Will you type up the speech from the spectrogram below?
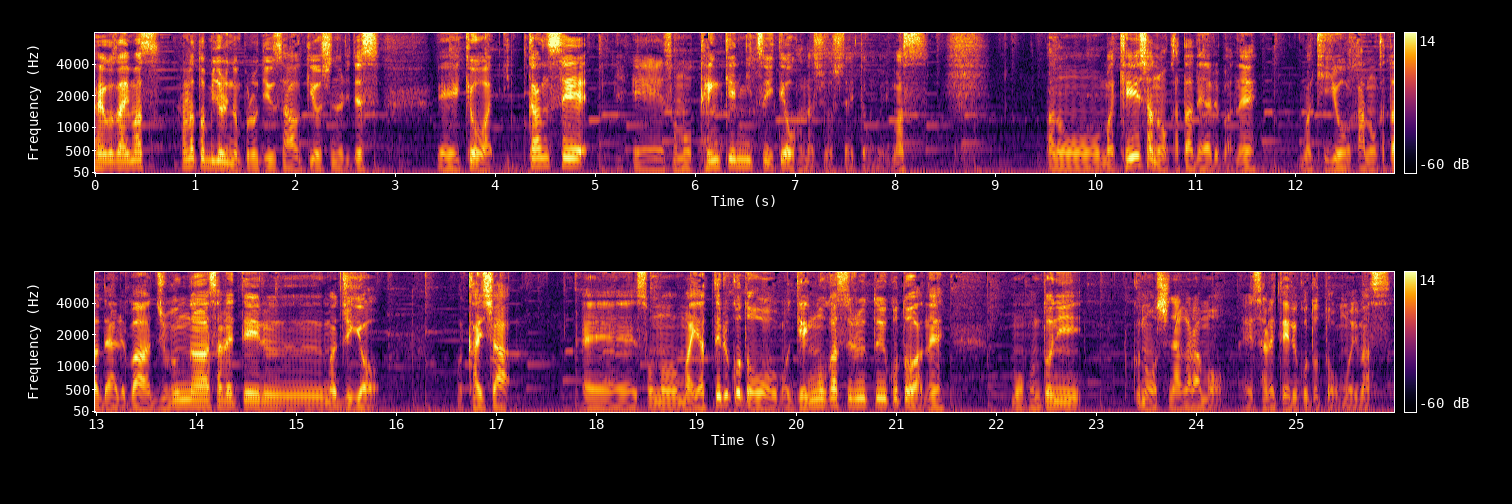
はようございます。花と緑のプロデューサー青木よしのりです、えー、今日は一貫性、えー、その点検についてお話をしたいと思います。あのー、まあ、経営者の方であればね、まあ、起業家の方であれば自分がされている、まあ、事業会社、えー、その、まあ、やってることを言語化するということはねもう本当に苦悩しながらも、えー、されていることと思います。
